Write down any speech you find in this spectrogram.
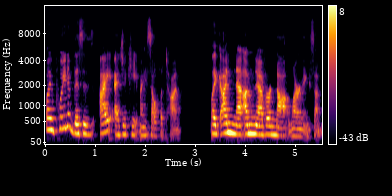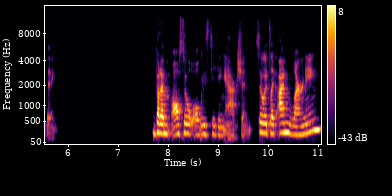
my point of this is I educate myself a ton. Like I ne- I'm never not learning something. But I'm also always taking action. So it's like I'm learning,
